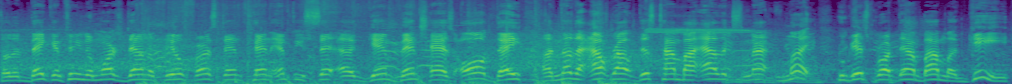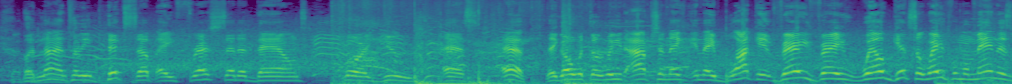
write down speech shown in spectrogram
So that they continue to march down the field. First and 10, empty set again. Bench has all day. Another out route, this time by Alex Mutt, who gets brought down by McGee, but not until he picks up a fresh set of downs for USF. They go with the read option, they, and they block it very, very well. Gets away from a man his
